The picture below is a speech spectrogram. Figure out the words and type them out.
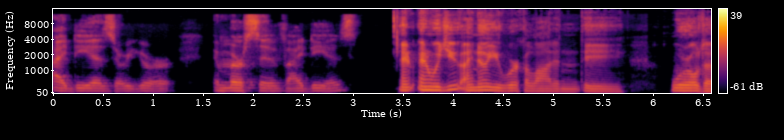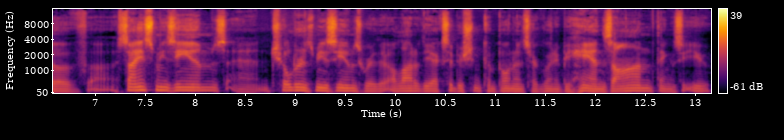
ideas or your immersive ideas and, and would you? I know you work a lot in the world of uh, science museums and children's museums, where the, a lot of the exhibition components are going to be hands-on, things that you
